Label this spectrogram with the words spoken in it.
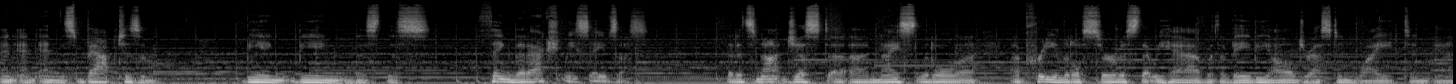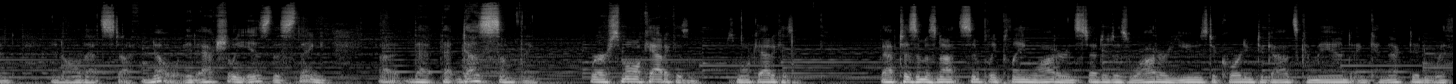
And, and, and this baptism being, being this, this thing that actually saves us. That it's not just a, a nice little, uh, a pretty little service that we have with a baby all dressed in white and, and, and all that stuff. No, it actually is this thing uh, that, that does something. We're our small catechism. Small Catechism. Baptism is not simply plain water, instead, it is water used according to God's command and connected with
